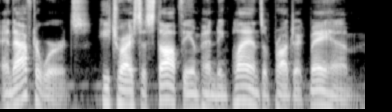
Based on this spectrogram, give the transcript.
and afterwards, he tries to stop the impending plans of Project Mayhem.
